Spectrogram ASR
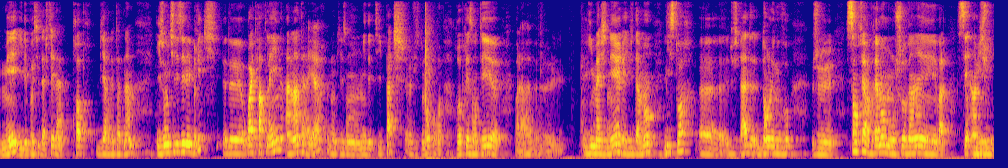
Mais il est possible d'acheter la propre bière de Tottenham. Ils ont utilisé les briques de White Hart Lane à l'intérieur, donc ils ont mis des petits patchs euh, justement pour représenter euh, voilà, euh, l'imaginaire et évidemment l'histoire euh, du stade dans le nouveau. Je, sans faire vraiment mon chauvin, et voilà, c'est un bijou.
